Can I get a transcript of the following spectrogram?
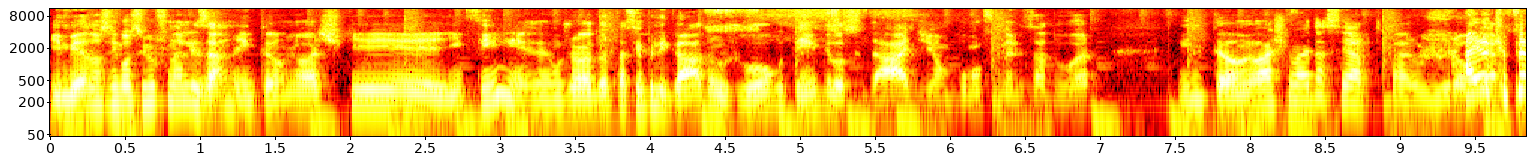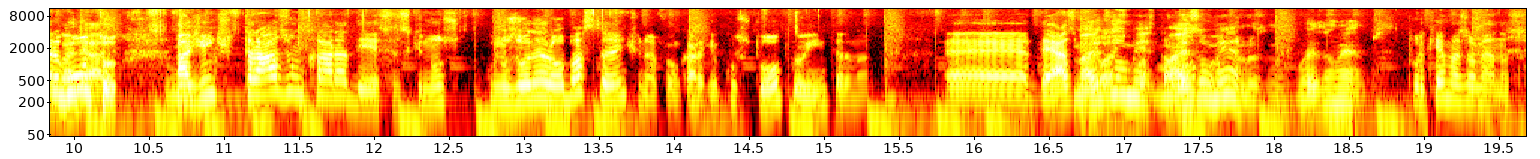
E mesmo assim conseguiu finalizar, né? Então eu acho que, enfim, é um jogador que tá sempre ligado no jogo, tem velocidade, é um bom finalizador. Então eu acho que vai dar certo, cara. Aí eu te pergunto, a gente traz um cara desses que nos, nos onerou bastante, né? Foi um cara que custou pro Inter, né? É, 10 Mais milhões? ou, menos, tá mais ou louco? menos, né? Mais ou menos. Por que mais ou menos?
